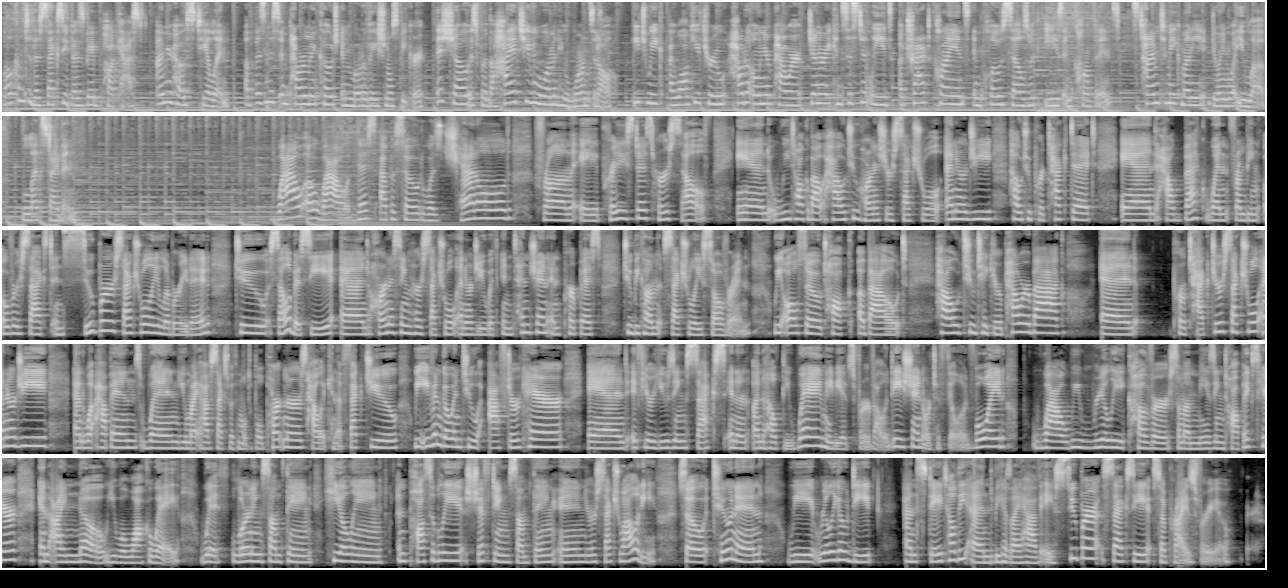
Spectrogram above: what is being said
Welcome to the Sexy Biz Babe podcast. I'm your host, Tia Lynn, a business empowerment coach and motivational speaker. This show is for the high achieving woman who wants it all. Each week, I walk you through how to own your power, generate consistent leads, attract clients, and close sales with ease and confidence. It's time to make money doing what you love. Let's dive in. Wow, oh wow, this episode was channeled from a priestess herself. And we talk about how to harness your sexual energy, how to protect it, and how Beck went from being oversexed and super sexually liberated to celibacy and harnessing her sexual energy with intention and purpose to become sexually sovereign. We also talk about how to take your power back and protect your sexual energy and what happens when you might have sex with multiple partners, how it can affect you. We even go into aftercare and if you're using sex in an unhealthy way, maybe it's for validation or to fill a void, Wow, we really cover some amazing topics here. And I know you will walk away with learning something, healing, and possibly shifting something in your sexuality. So tune in. We really go deep and stay till the end because I have a super sexy surprise for you.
